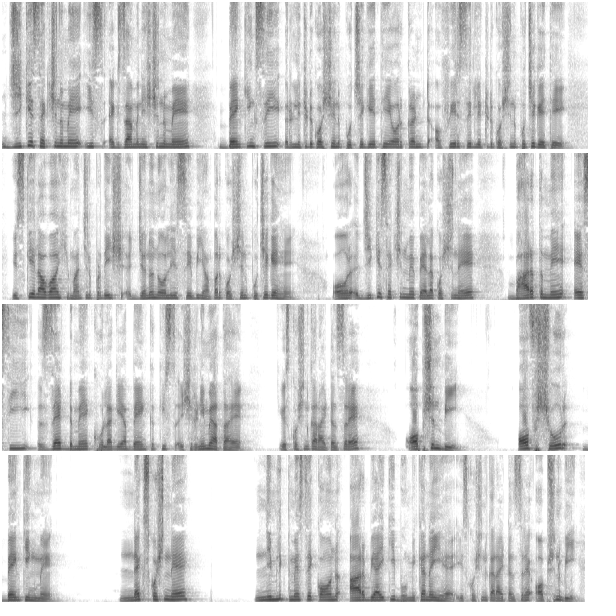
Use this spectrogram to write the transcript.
जीके सेक्शन में इस एग्जामिनेशन में बैंकिंग से रिलेटेड क्वेश्चन पूछे गए थे और करंट अफेयर से रिलेटेड क्वेश्चन पूछे गए थे। इसके अलावा हिमाचल प्रदेश जनरल नॉलेज से भी यहाँ पर क्वेश्चन पूछे गए हैं। और जीके सेक्शन में पहला क्वेश्चन है भारत में एस जेड में खोला गया बैंक किस श्रेणी में आता है? इस क्वेश्चन का राइट आंसर है option B off shore banking में। नेक्स्ट क्वेश्चन है, निम्नलिखित में से कौन आरबीआई की भूमिका नहीं है? इस क्वेश्चन का राइट आंसर है ऑप्शन बी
